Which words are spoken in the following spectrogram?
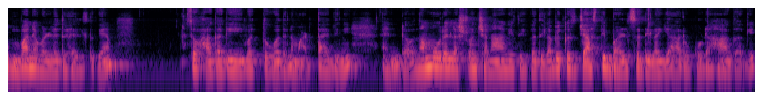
ತುಂಬಾ ಒಳ್ಳೆಯದು ಹೆಲ್ತ್ಗೆ ಸೊ ಹಾಗಾಗಿ ಇವತ್ತು ಅದನ್ನು ಮಾಡ್ತಾ ಇದ್ದೀನಿ. ಆ್ಯಂಡ್ ನಮ್ಮೂರಲ್ಲಿ ಅಷ್ಟೊಂದು ಚೆನ್ನಾಗಿ ಸಿಗೋದಿಲ್ಲ. ಬಿಕಾಸ್ ಜಾಸ್ತಿ ಬಳಸೋದಿಲ್ಲ ಯಾರೂ ಕೂಡ. ಹಾಗಾಗಿ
